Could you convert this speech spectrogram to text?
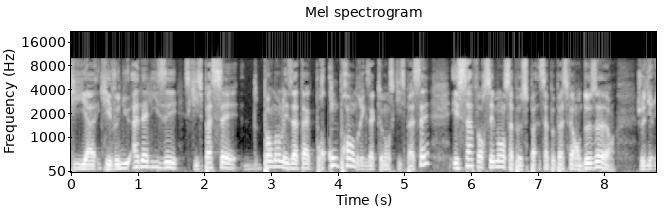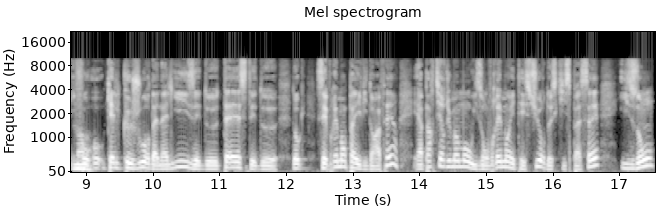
qui, a, qui est venue analyser ce qui se passait pendant les attaques pour comprendre exactement ce qui se passait. Et ça, forcément, ça peut, ça peut pas se faire en deux heures. Je veux dire, il faut quelques jours d'analyse et de tests et de. Donc, c'est vraiment pas évident à faire. Et à partir du moment où ils ont vraiment été sûrs de ce qui se passait, ils ont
